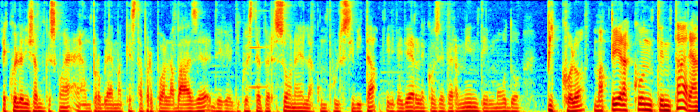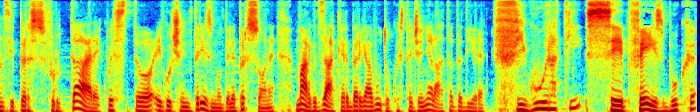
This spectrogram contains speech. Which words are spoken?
E quello diciamo che secondo me è un problema che sta proprio alla base di, di queste persone, la compulsività, il vedere le cose veramente in modo piccolo, ma per accontentare, anzi per sfruttare questo egocentrismo delle persone, Mark Zuckerberg ha avuto questa genialata da dire figurati se Facebook,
